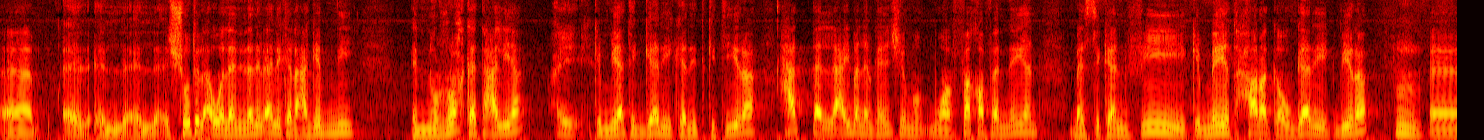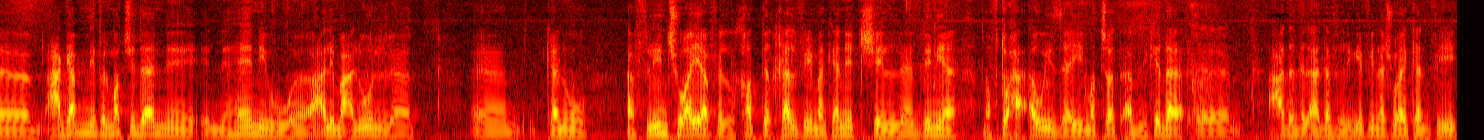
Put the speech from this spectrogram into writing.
ال- ال- ال- الشوط الأولاني النادي الأهلي كان عاجبني إنه الروح كانت عالية حقيقي. كميات الجري كانت كتيرة حتى اللعيبة اللي ما كانتش موفقة فنيا بس كان في كمية حركة وجري كبيرة. مم. آه عجبني في الماتش ده إن إن هاني وعلي معلول آه آه كانوا قافلين شوية في الخط الخلفي ما كانتش الدنيا مفتوحة قوي زي ماتشات قبل كده. آه عدد الأهداف اللي جه فينا شوية كان فيه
